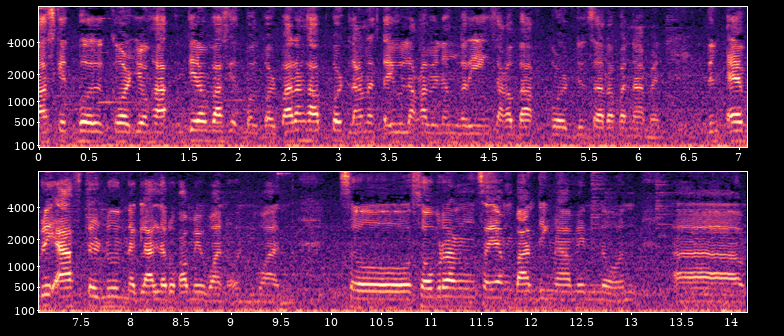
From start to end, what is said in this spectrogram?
basketball court yung ha- hindi naman basketball court parang half court lang nagtayo lang kami ng ring sa backboard dun sa harapan namin. Then every afternoon naglalaro kami one on one so sobrang sayang banding namin noon. Um,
